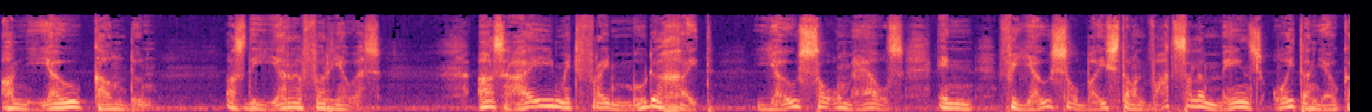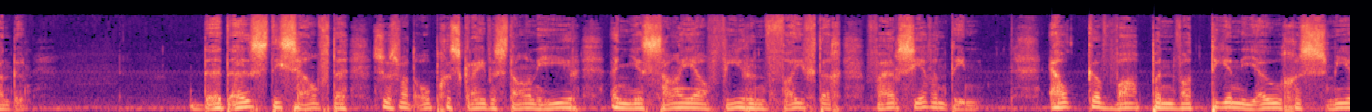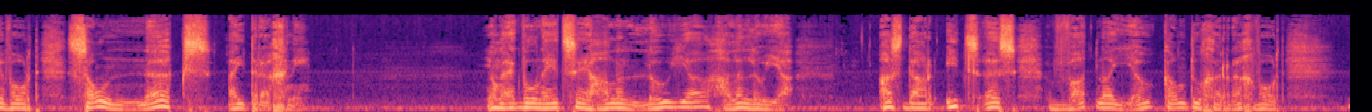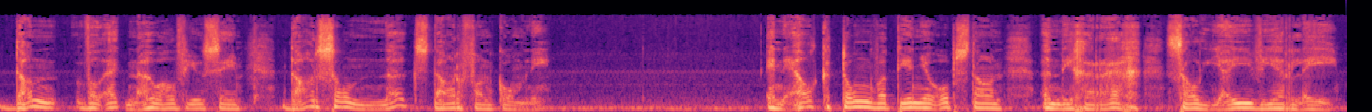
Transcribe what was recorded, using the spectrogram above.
aan jou kan doen? as die Here vir jou is. As hy met vrymoedigheid jou sal omhels en vir jou sal bystaan, wat sal 'n mens ooit aan jou kan doen? Dit is dieselfde soos wat opgeskrywe staan hier in Jesaja 54 vers 17. Elke wapen wat teen jou gesmee word, sal niks uitrig nie. Jong, ek wil net sê haleluja, haleluja. As daar iets is wat na jou kant toe gerig word, dan wil ek nou al vir jou sê, daar sal niks daarvan kom nie. En elke tong wat teen jou opstaan in die gereg sal jy weer lê.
